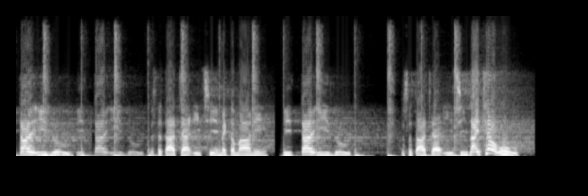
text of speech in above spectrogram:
带一路，一带一路，就是大家一起 make money。一带一路，就是大家一起来跳舞。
